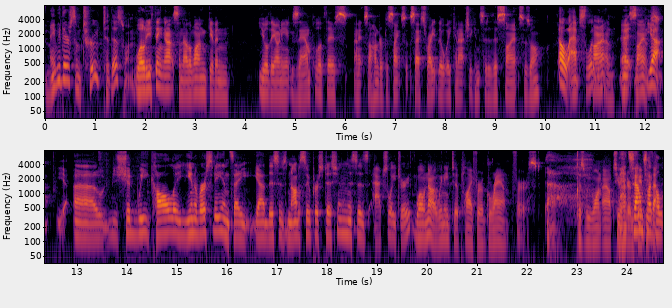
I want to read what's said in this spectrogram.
maybe there's some truth to this one. Well, do you think that's another one, given you're the only example of this and it's a 100% success rate, that we can actually consider this science as well? Oh, absolutely. All right, then. That's science. Yeah. yeah. Uh, should we call a university and say, yeah, this is not a superstition, this is actually truth? Well, no, we need to apply for a grant first because we want our That sounds like a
